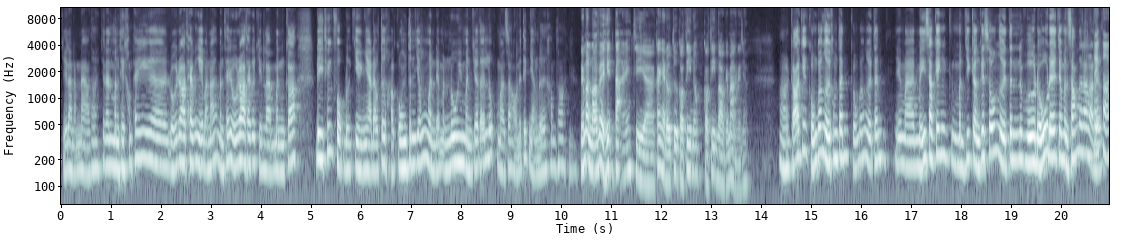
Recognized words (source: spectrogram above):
chỉ là năm nào thôi. Cho nên mình thì không thấy ờ, rủi ro theo cái nghĩa bạn nói, mình thấy rủi ro theo cái chuyện là mình có đi thuyết phục được nhiều nhà đầu tư họ cùng tin giống mình để mình nuôi mình cho tới lúc mà xã hội nó tiếp nhận được không thôi. Nếu mà nói về hiện tại thì à, các nhà đầu tư có tin không? Có tin vào cái mảng này chưa? À, có chứ cũng có người không tin cũng có người tin nhưng mà miễn sao cái mình chỉ cần cái số người tin nó vừa đủ để cho mình sống tới đó là Tiếp được thôi.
